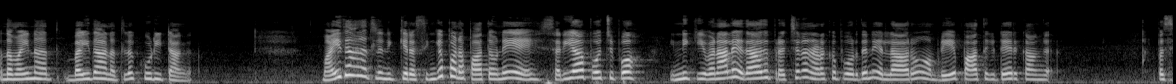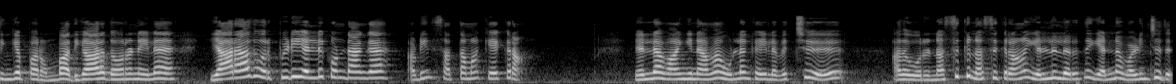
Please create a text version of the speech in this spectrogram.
அந்த மைனா மைதானத்தில் கூடிட்டாங்க. மைதானத்தில் நிற்கிற சிங்கப்பனை பார்த்தோடனே சரியாக போச்சு போ. இன்னைக்கு இவனால் ஏதாவது பிரச்சனை நடக்க போகிறதுன்னு எல்லாரும் அப்படியே பார்த்துக்கிட்டே இருக்காங்க. இப்போ சிங்கப்பன் ரொம்ப அதிகார தோரணையில் யாராவது ஒரு பிடி எள்ளு கொண்டாங்க? அப்படின்னு சத்தமாக கேட்குறான் எல்லாம் வாங்கினாம உள்ளங்கையில் வச்சு அதை ஒரு நசுக்கு நசுக்கிறான் எள்ளுலேருந்து எண்ணெய் வழிஞ்சது.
